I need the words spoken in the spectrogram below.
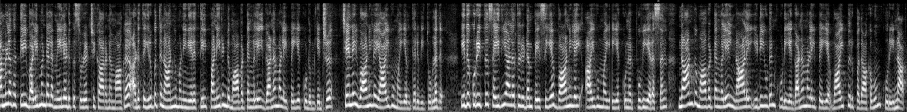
தமிழகத்தில் வளிமண்டல மேலடுக்கு சுழற்சி காரணமாக அடுத்த இருபத்தி நான்கு மணி நேரத்தில் பனிரண்டு மாவட்டங்களில் கனமழை பெய்யக்கூடும் என்று சென்னை வானிலை ஆய்வு மையம் தெரிவித்துள்ளது. இதுகுறித்து செய்தியாளர்களிடம் பேசிய வானிலை ஆய்வு மைய இயக்குநர் புவியரசன் நான்கு மாவட்டங்களில் நாளை இடியுடன் கூடிய கனமழை பெய்ய வாய்ப்பு இருப்பதாகவும் கூறினார்.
